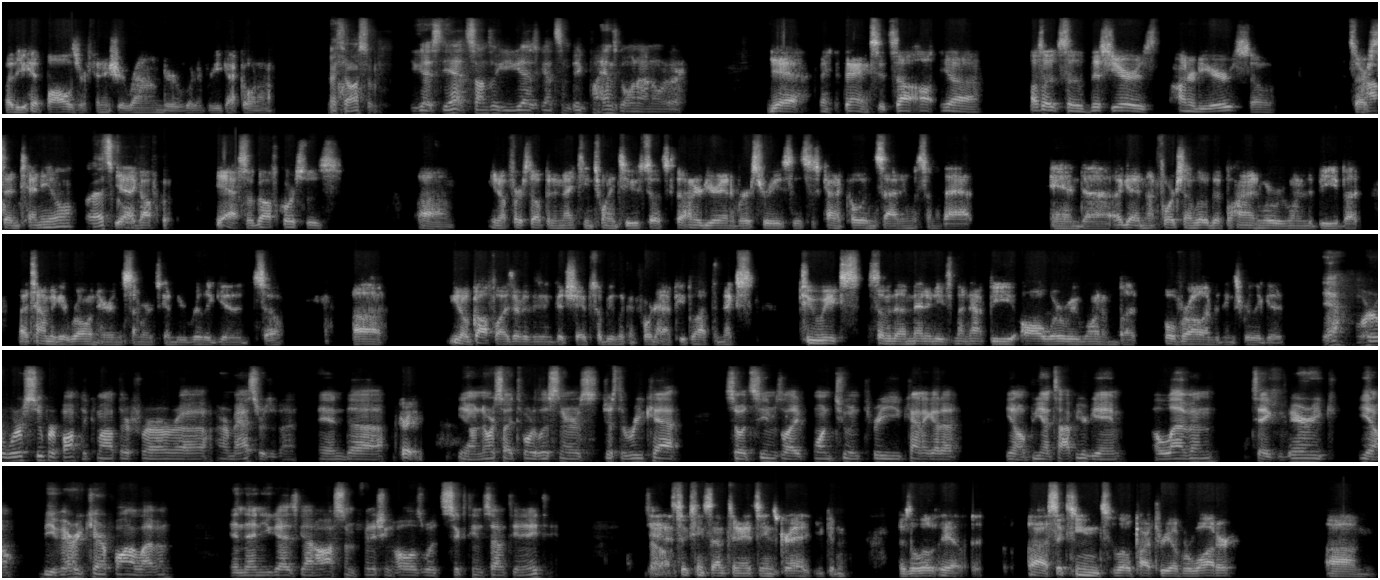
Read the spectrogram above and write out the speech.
whether you hit balls or finish your round or whatever you got going on. That's awesome. you guys, yeah, it sounds like you guys got some big plans going on over there. Yeah, th- thanks. It's all, all yeah. Also, so this year is 100 years, so it's our wow. centennial. Oh, that's cool. Yeah, golf. Yeah, so golf course was, um, you know, first opened in 1922, so it's the 100 year anniversary. So this is kind of coinciding with some of that. And uh, again, unfortunately, a little bit behind where we wanted to be, but by the time we get rolling here in the summer, it's going to be really good. So, uh, you know, golf wise, everything's in good shape. So I'll be looking forward to have people out the next two weeks. Some of the amenities might not be all where we want them, but overall, everything's really good. Yeah, we're we're super pumped to come out there for our uh, our Masters event. And uh, great, you know, Northside Tour listeners, just a recap. So it seems like one, two, and three, you kind of gotta, you know, be on top of your game. Eleven, take very, you know, be very careful on eleven and then you guys got awesome finishing holes with 16 17 18 so, yeah 16 17 18 is great you can there's a little yeah uh 16 a little par three over water um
